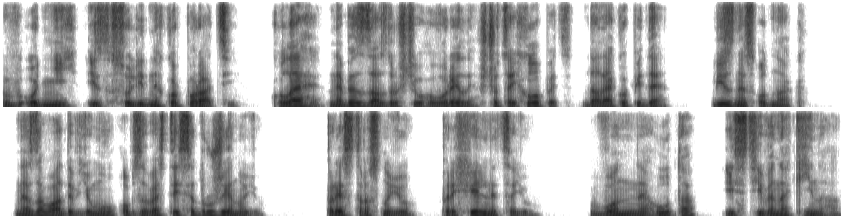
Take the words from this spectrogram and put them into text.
в одній із солідних корпорацій. Колеги не без заздрощів говорили, що цей хлопець далеко піде. Бізнес, однак, не завадив йому обзавестися дружиною, пристрасною прихильницею Воннегута і Стівена Кінга.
